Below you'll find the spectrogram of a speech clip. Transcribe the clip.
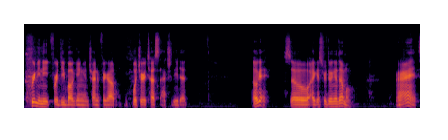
pretty neat for debugging and trying to figure out what your test actually did. Okay, so I guess we're doing a demo. All right.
